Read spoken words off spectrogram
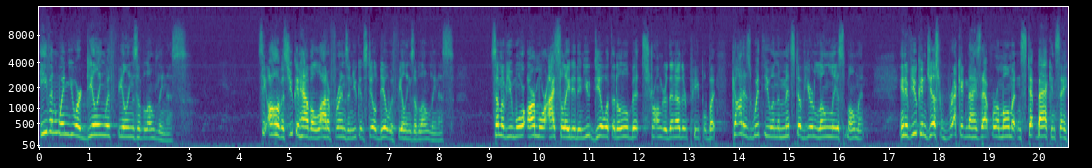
even when you are dealing with feelings of loneliness. See, all of us, you can have a lot of friends and you can still deal with feelings of loneliness. Some of you more, are more isolated and you deal with it a little bit stronger than other people, but God is with you in the midst of your loneliest moment. And if you can just recognize that for a moment and step back and say,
